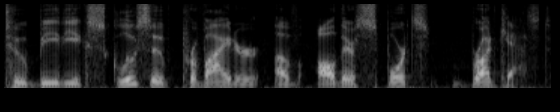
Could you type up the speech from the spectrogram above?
to be the exclusive provider of all their sports broadcast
